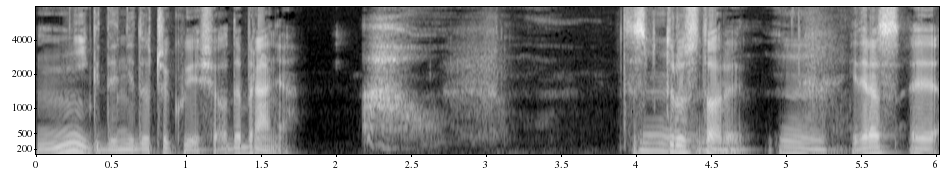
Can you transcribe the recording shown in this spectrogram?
nigdy nie doczekuje się odebrania. To jest true story. I teraz y,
